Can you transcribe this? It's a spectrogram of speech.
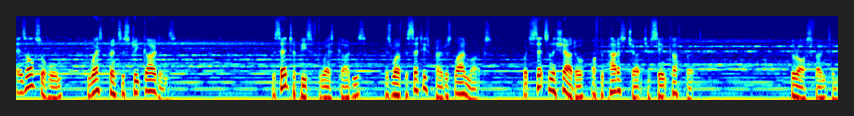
It is also home to West Princes Street Gardens. The centrepiece of the West Gardens is one of the city's proudest landmarks, which sits in the shadow of the parish church of St Cuthbert. The Ross Fountain.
